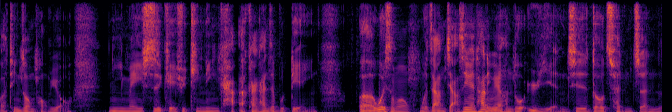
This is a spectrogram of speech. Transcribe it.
呃，听众朋友，你没事可以去听听看，呃，看看这部电影。呃，为什么我这样讲？是因为它里面有很多预言其实都成真的。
